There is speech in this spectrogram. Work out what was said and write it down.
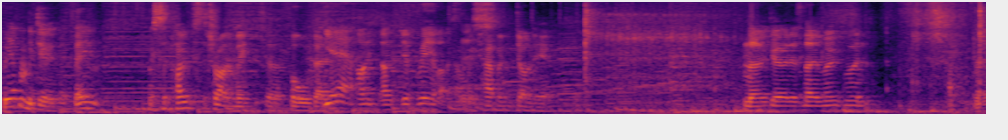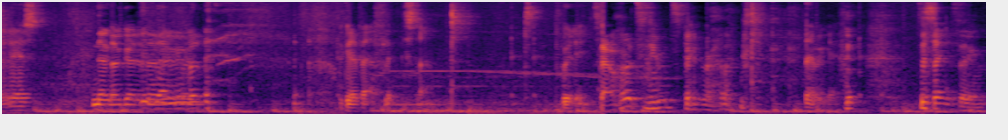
We haven't been doing the thing. We're supposed to try and make each other fall down. Yeah, I, I just realised this. We haven't done it. No good, there's no movement. There it is. No, No good, there's no movement. we get a better flip this time. Brilliant. That one didn't even spin round. There we go. the same thing.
